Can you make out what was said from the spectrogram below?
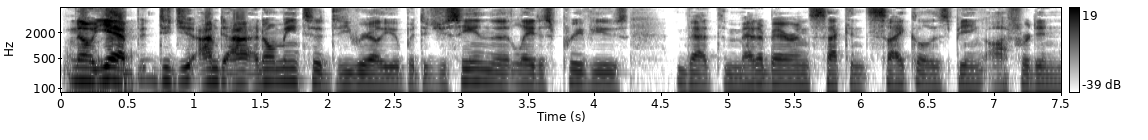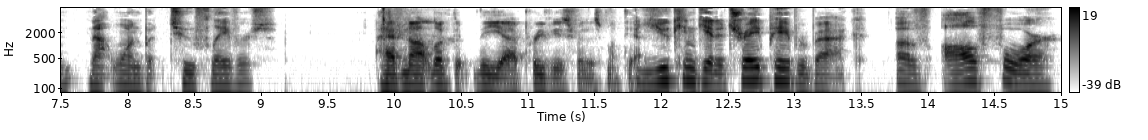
No, yeah, but did you? I'm, I don't mean to derail you, but did you see in the latest previews that the Metabaron second cycle is being offered in not one but two flavors? I have not looked at the uh, previews for this month yet. You can get a trade paperback of all four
